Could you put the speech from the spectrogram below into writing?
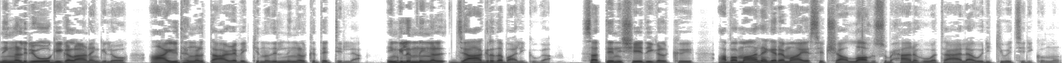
നിങ്ങൾ രോഗികളാണെങ്കിലോ ആയുധങ്ങൾ താഴെ വയ്ക്കുന്നതിൽ നിങ്ങൾക്ക് തെറ്റില്ല. എങ്കിലും നിങ്ങൾ ജാഗ്രത പാലിക്കുക. സത്യനിഷേധികൾക്ക് അപമാനകരമായ ശിക്ഷ അള്ളാഹു സുബാനഹുവ താല ഒരുക്കിവച്ചിരിക്കുന്നു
